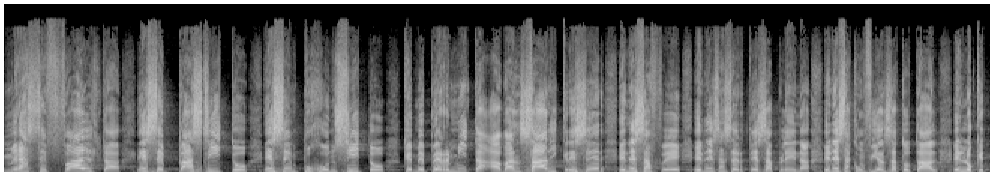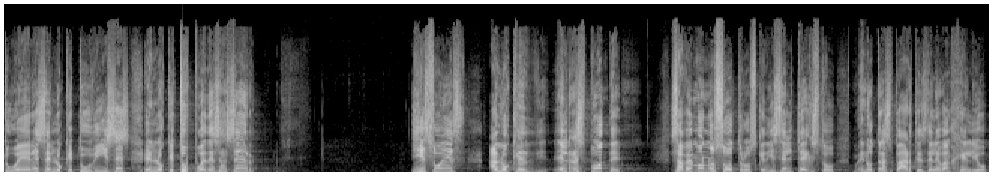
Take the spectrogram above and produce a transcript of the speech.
me hace falta ese pasito, ese empujoncito que me permita avanzar y crecer en esa fe, en esa certeza plena, en esa confianza total en lo que tú eres, en lo que tú dices, en lo que tú puedes hacer. Y eso es a lo que Él responde. Sabemos nosotros que dice el texto en otras partes del Evangelio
